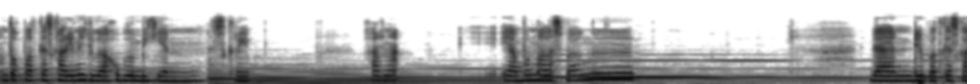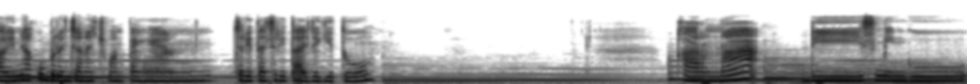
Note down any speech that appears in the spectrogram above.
untuk podcast kali ini juga aku belum bikin skrip. Karena ya ampun males banget dan di podcast kali ini aku berencana cuma pengen cerita-cerita aja gitu. Karena di seminggu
